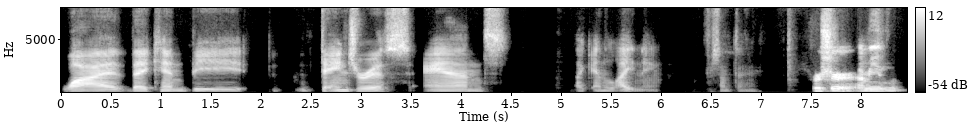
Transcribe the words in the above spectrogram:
why they can be dangerous and like enlightening or something. For sure. I mean,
